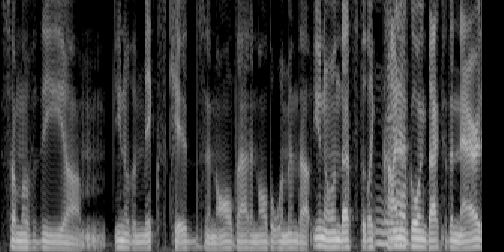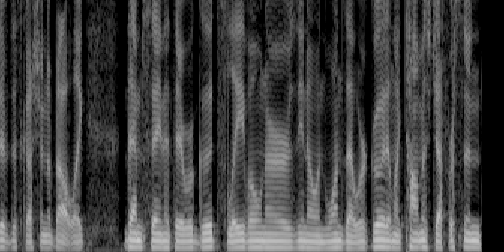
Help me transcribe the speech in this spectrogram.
some of the um you know the mixed kids and all that and all the women that you know and that's the like kind of going back to the narrative discussion about like them saying that they were good slave owners you know and ones that were good and like Thomas Jefferson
